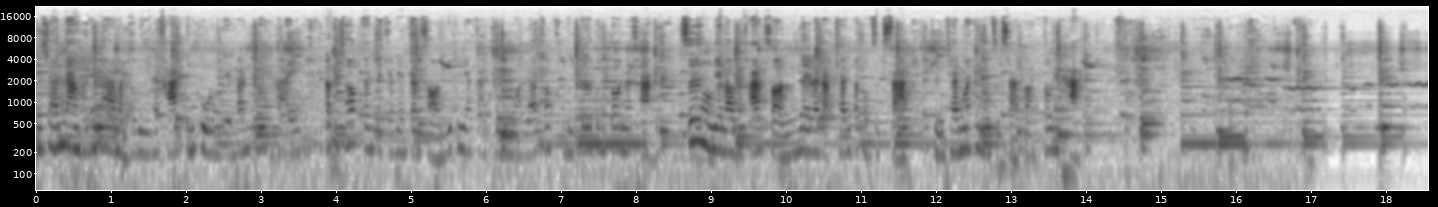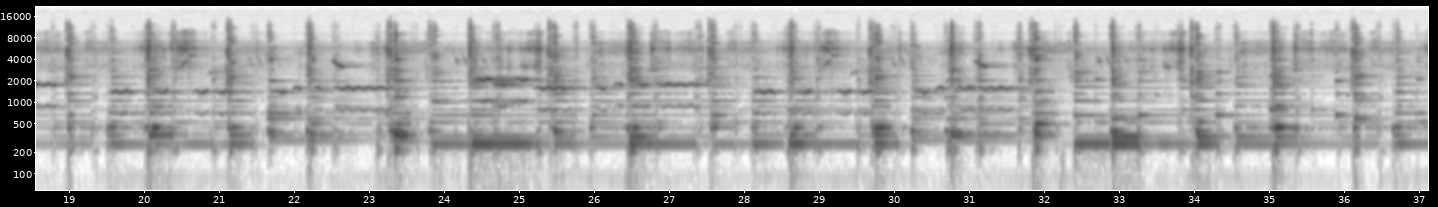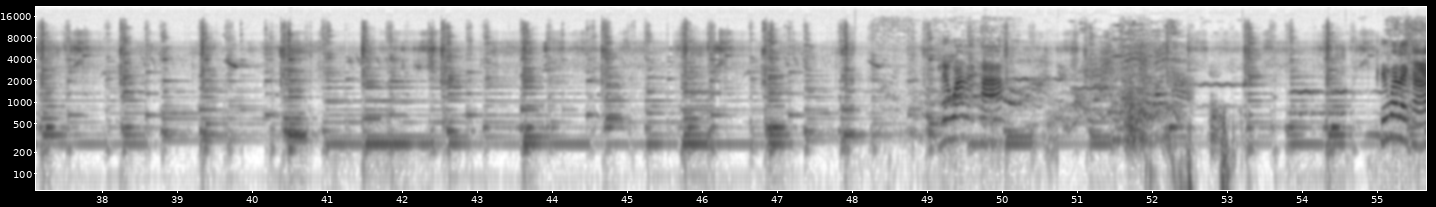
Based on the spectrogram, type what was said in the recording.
ดิฉันนางพัทิภาหมันทวีนะคะ เป็นครูโรงเรียนบ้านกล้วยไทยรับผิดชอบการจัดการเรียนการสอนวิทยาการคำนวณและก็คอมพิวเตอร์เบื้องต้นนะคะ ซึ่งโรงเรียนเรานะคะสอนในระดับชั้นประถมศึกษา ถึงชั้นมัธยมศึกษาตอนต้นค่ะ รียกว่าอะไรคะ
